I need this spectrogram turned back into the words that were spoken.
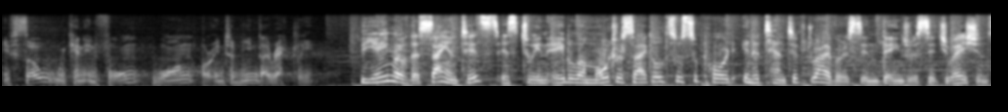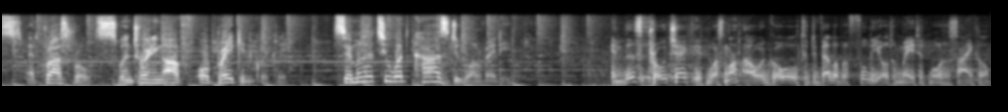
If so, we can inform, warn or intervene directly. The aim of the scientists is to enable a motorcycle to support inattentive drivers in dangerous situations, at crossroads, when turning off or braking quickly. Similar to what cars do already. In this project, it was not our goal to develop a fully automated motorcycle.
